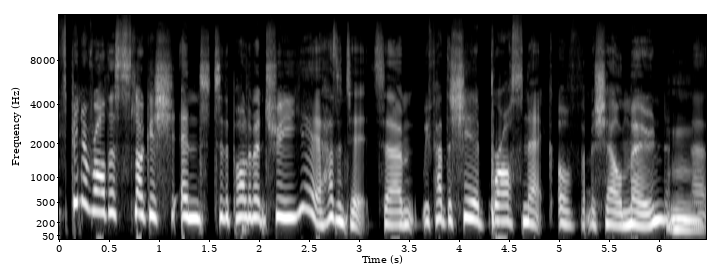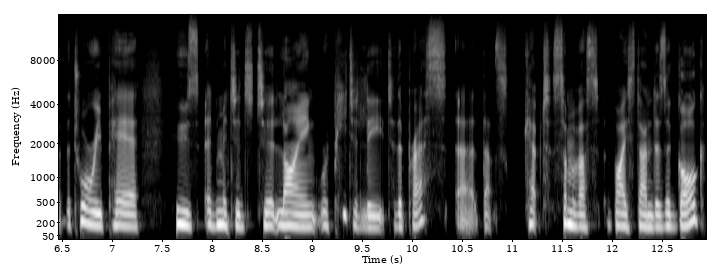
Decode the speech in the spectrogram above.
It's been a rather sluggish end to the parliamentary year, hasn't it? Um, we've had the sheer brass neck of Michelle Mone, mm. uh, the Tory peer who's admitted to lying repeatedly to the press. Uh, that's kept some of us bystanders agog.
